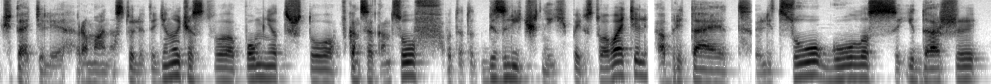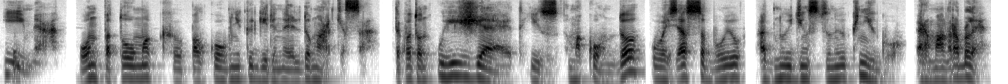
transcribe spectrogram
читатели романа «Сто лет одиночества» помнят, что в конце концов вот этот безличный повествователь обретает лицо, голос и даже имя. Он потомок полковника Геринельдо Маркеса. Так вот, он уезжает из Макондо, увозя с собой одну единственную книгу – роман Рабле.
